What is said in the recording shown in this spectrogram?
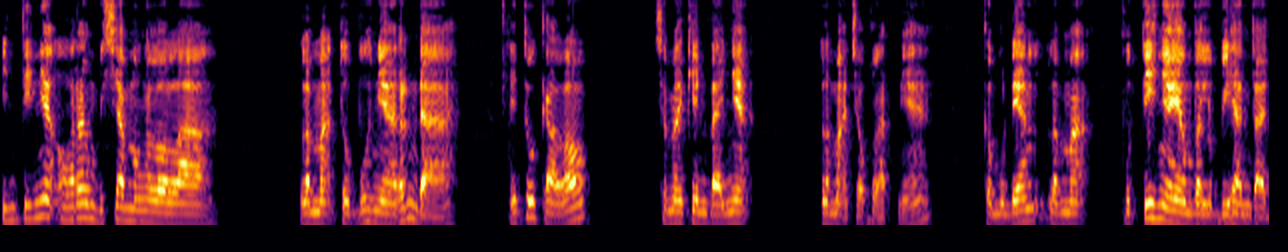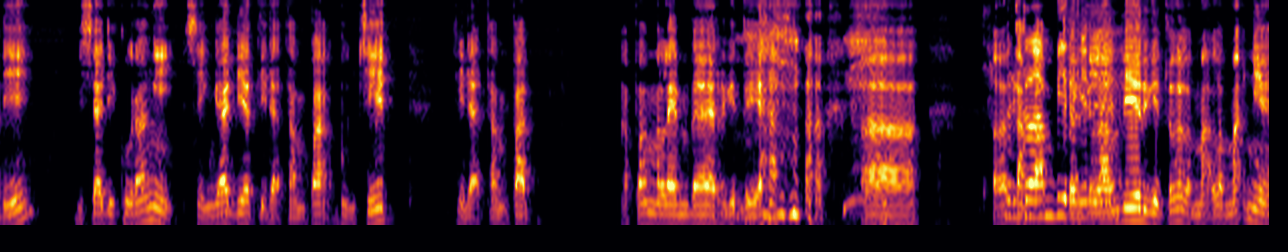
intinya orang bisa mengelola lemak tubuhnya rendah itu kalau semakin banyak lemak coklatnya kemudian lemak putihnya yang berlebihan tadi bisa dikurangi sehingga dia tidak tampak buncit tidak tampak apa melembar gitu ya Eh, eh, tampak Bergelambir gitu ya. bergelambir gitu lemak-lemaknya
